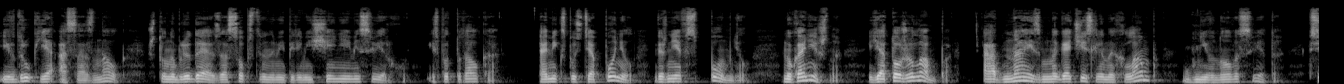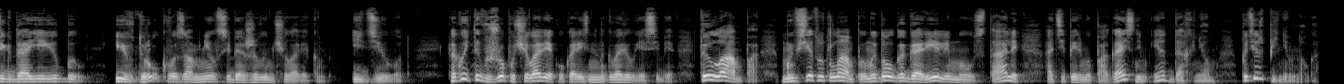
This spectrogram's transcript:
и вдруг я осознал, что наблюдаю за собственными перемещениями сверху, из-под потолка. А миг спустя понял, вернее вспомнил. Ну, конечно, я тоже лампа. Одна из многочисленных ламп дневного света. Всегда ею был – и вдруг возомнил себя живым человеком. Идиот. «Какой ты в жопу человек!» — укоризненно говорил я себе. «Ты лампа! Мы все тут лампы, мы долго горели, мы устали, а теперь мы погаснем и отдохнем. Потерпи немного.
